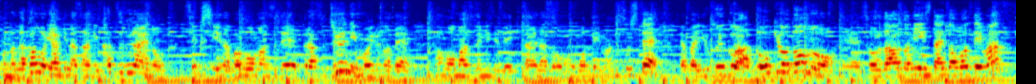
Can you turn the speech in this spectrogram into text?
そんな中森明菜さんに勝つぐらいのセクシーなパフォーマンスでプラス10人もいるのでパフォーマンスで見せていきたいなと思っています。そしてやっぱりゆくゆくは東京ドームを、えーソールドアウトにしたいと思っています。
